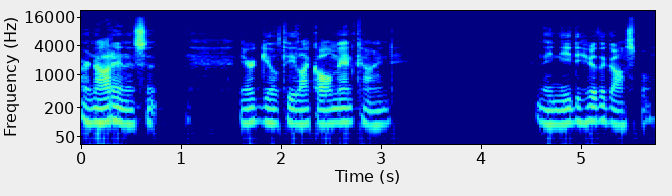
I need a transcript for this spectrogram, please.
are not innocent. They are guilty like all mankind. And they need to hear the gospel.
